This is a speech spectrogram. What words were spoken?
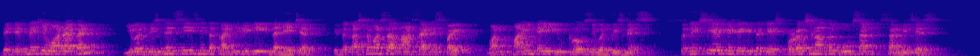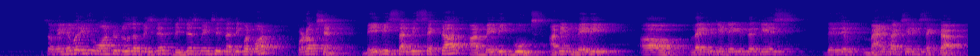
then definitely what happen? Your business is in the continuity in the nature. If the customers are not satisfied, one fine day you close your business. So next year you can take it the case production of the goods and services. So whenever if you want to do the business, business means is nothing but what? Production. Maybe service sector or maybe goods. I mean maybe uh, like you can take it the case there is a manufacturing sector.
